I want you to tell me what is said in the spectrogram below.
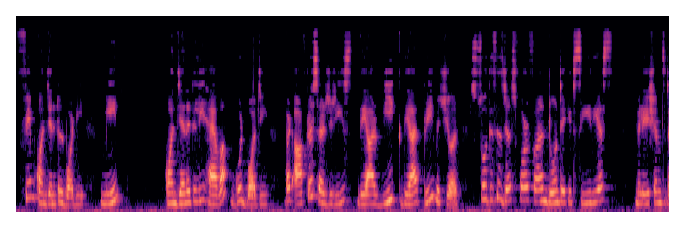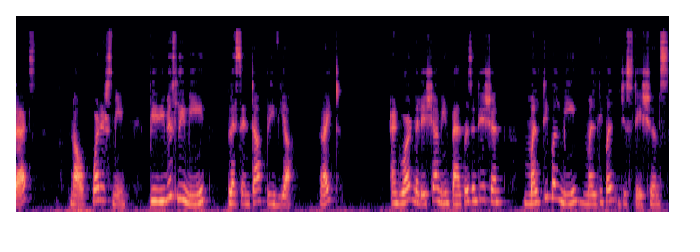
fem congenital body, mean congenitally have a good body. But after surgeries, they are weak, they are premature. So this is just for fun, don't take it serious, Malaysians dads. Now, what it's mean? Previously mean placenta previa right? And word Malaysia mean malpresentation. Multiple mean multiple gestations.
